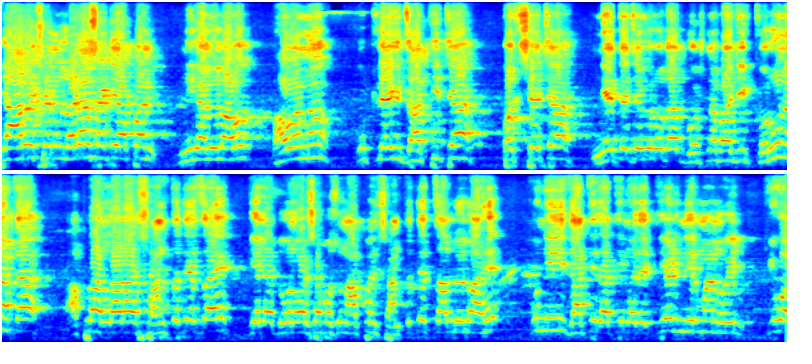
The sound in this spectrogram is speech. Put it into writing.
या आरक्षण लढ्यासाठी आपण निघालेलो आहोत. भावांना कुठल्याही जातीच्या पक्षाच्या नेत्याच्या विरोधात घोषणाबाजी करू नका. आपला लढा शांततेचा आहे. गेल्या दोन वर्षापासून आपण शांततेत चाललेलो आहे. कुणी जाती जातीमध्ये तेढ निर्माण होईल किंवा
